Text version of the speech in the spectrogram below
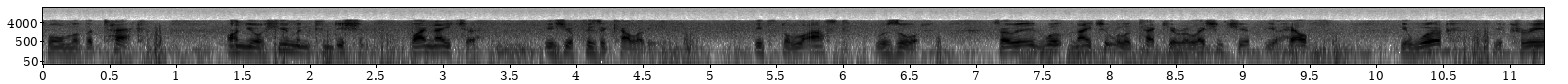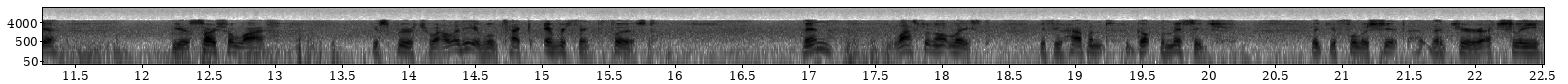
form of attack on your human condition by nature is your physicality. It's the last resort. So will, nature will attack your relationship, your health, your work, your career, your social life, your spirituality. It will attack everything first. Then, last but not least, if you haven't got the message that you're full of shit, that you're actually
